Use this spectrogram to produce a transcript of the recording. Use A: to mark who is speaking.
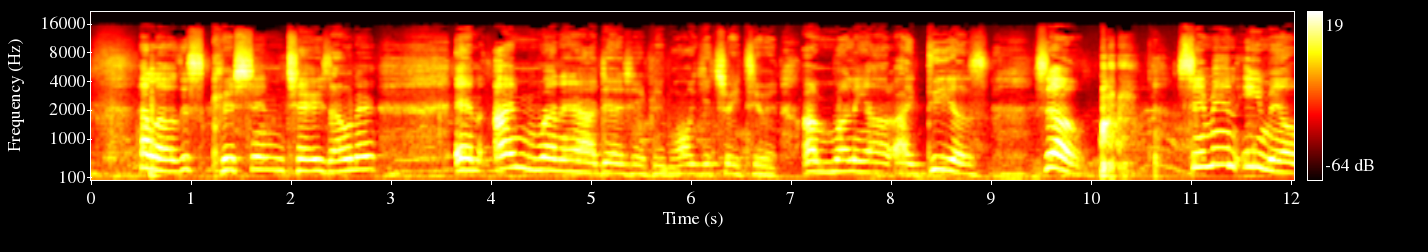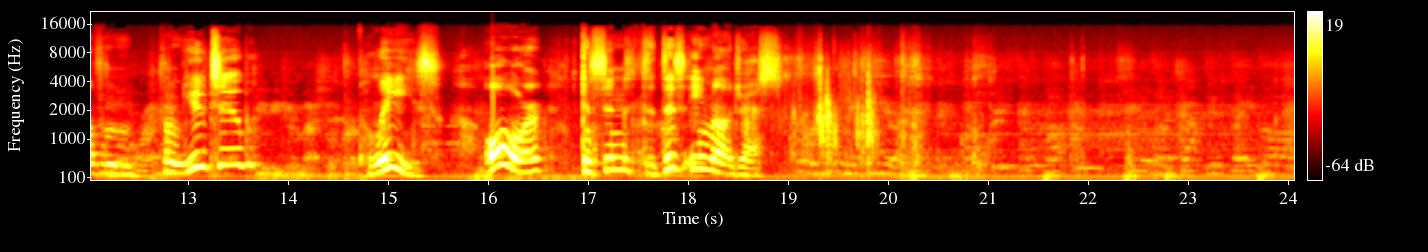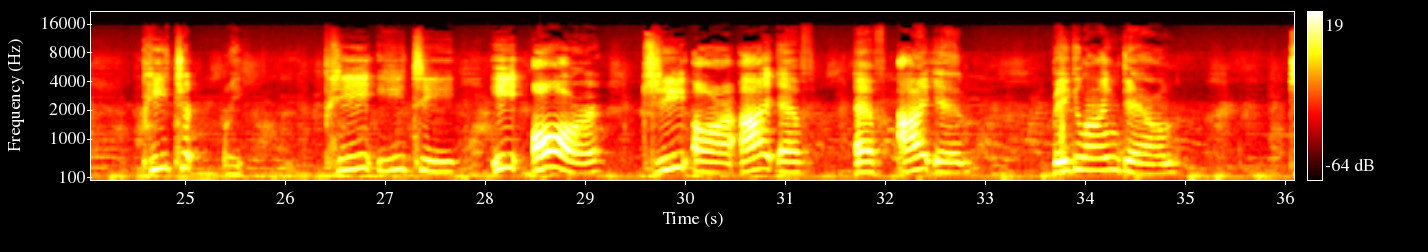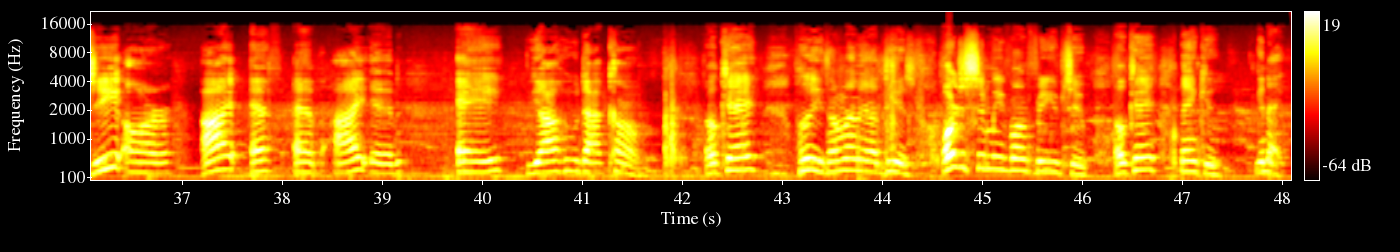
A: Hello, this is Kristen Cherry's owner, and I'm running out of ideas here, people. I'll get straight to it. I'm running out of ideas. So, send me an email from from YouTube, please, or you can send it to this email address. Peter, wait, P E T E R G R I F F I N, big line down, G R I F F I N, A, yahoo.com. Okay? Please, I'm running out of ideas. Or just send me one for YouTube. Okay? Thank you. Good night.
